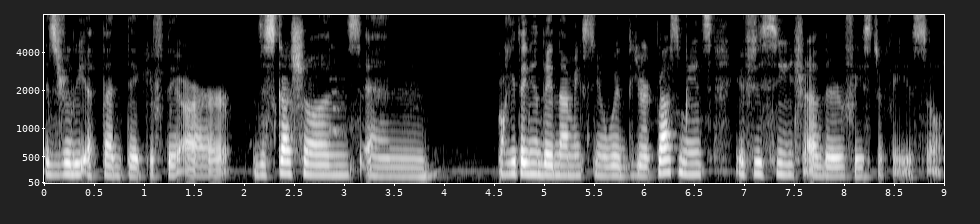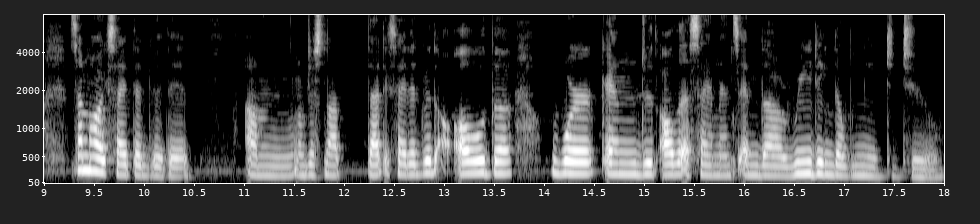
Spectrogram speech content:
it's really authentic if there are discussions and makita yung dynamics niyo with your classmates if you see each other face to face. So, somehow excited with it. Um, I'm just not that excited with all the work and with all the assignments and the reading that we need to do.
